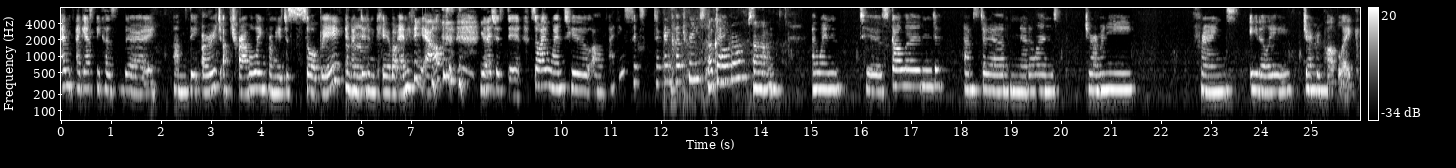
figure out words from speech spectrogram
And I guess because the um, the urge of traveling for me is just so big, and I Mhm. didn't care about anything else, and I just did. So I went to um, I think six different countries in Okay. total. So, Uh-huh. um, I went to Scotland, Amsterdam, Netherlands, Germany, France, Italy, Czech Mhm. Republic.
